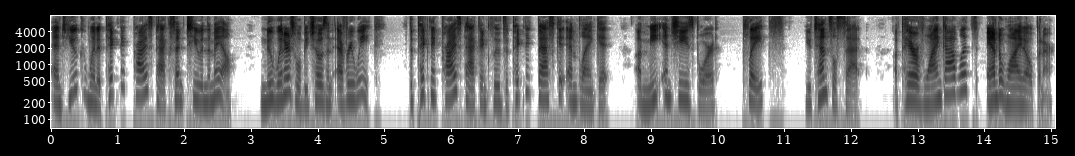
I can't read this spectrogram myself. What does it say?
and you can win a picnic prize pack sent to you in the mail. New winners will be chosen every week. The picnic prize pack includes a picnic basket and blanket, a meat and cheese board, plates, utensil set, a pair of wine goblets, and a wine opener.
